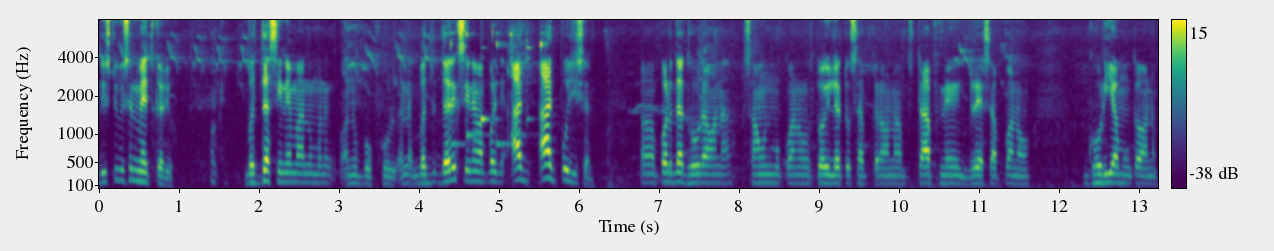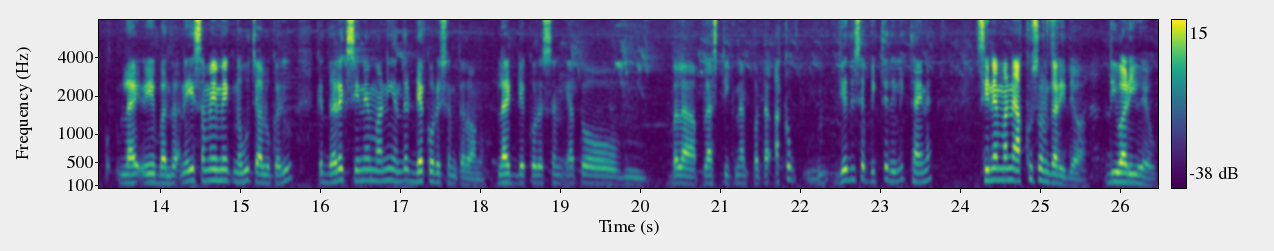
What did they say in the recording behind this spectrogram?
ડિસ્ટ્રીબ્યુશન મેં જ કર્યું. ઓકે બધા સિનેમાનું મને અનુભવ ફૂલ અને બધ દરેક સિનેમા પર આ જ આ જ પોઝિશન પડદા ધોરાવાના સાઉન્ડ મૂકવાનો ટોયલેટો સાફ કરવાના સ્ટાફને ડ્રેસ આપવાનો ઘોડિયા મૂકવાના લાઈ એ બાંધવા. અને એ સમયે મેં એક નવું ચાલુ કર્યું કે દરેક સિનેમાની અંદર ડેકોરેશન કરવાનું. લાઇટ ડેકોરેશન યા તો પેલા પ્લાસ્ટિકના પતા આખું જે દિવસે પિક્ચર રિલીઝ થાય ને સિનેમાને આખું શણગારી દેવાનું. દિવાળી હોય એવું.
